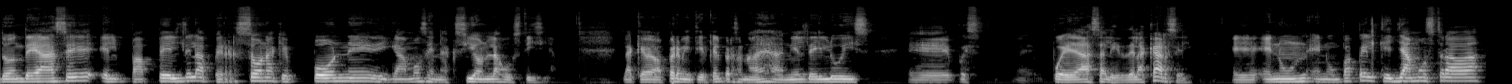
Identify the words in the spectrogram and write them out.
donde hace el papel de la persona que pone, digamos, en acción la justicia, la que va a permitir que el personaje de Daniel Day-Lewis, eh, pues, eh, pueda salir de la cárcel, eh, en, un, en un papel que ya mostraba,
